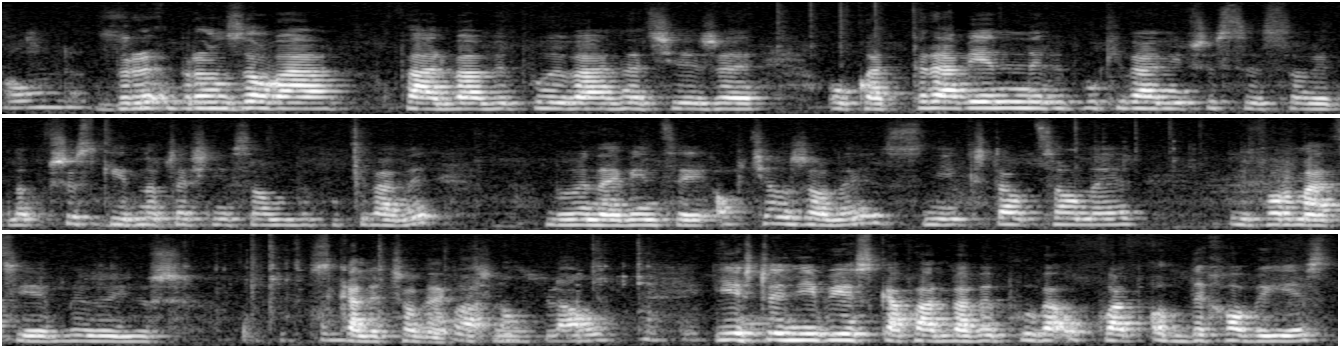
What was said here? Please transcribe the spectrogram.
Braun dazu. Br brązowa farba wypływa, znaczy, że układ trawienny wypłukiwany, wszyscy są jedno, wszystkie jednocześnie są wypłukiwane. Były najwięcej obciążone, zniekształcone, informacje były już skaleczone. Blau. I Jeszcze niebieska farba wypływa, układ oddechowy jest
